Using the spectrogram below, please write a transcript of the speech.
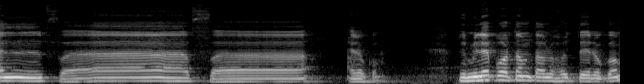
ألفافا এরকম যদি মিলে পড়তাম তাহলে হয়তো এরকম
